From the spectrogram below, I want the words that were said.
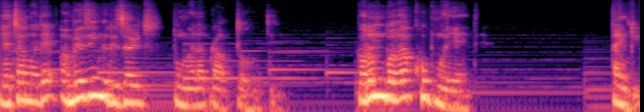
याच्यामध्ये अमेझिंग रिझल्ट तुम्हाला प्राप्त होतील. करून बघा. खूप मजा येते. थँक्यू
